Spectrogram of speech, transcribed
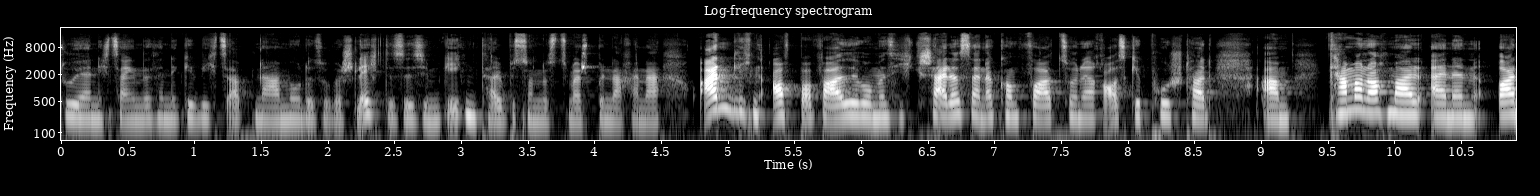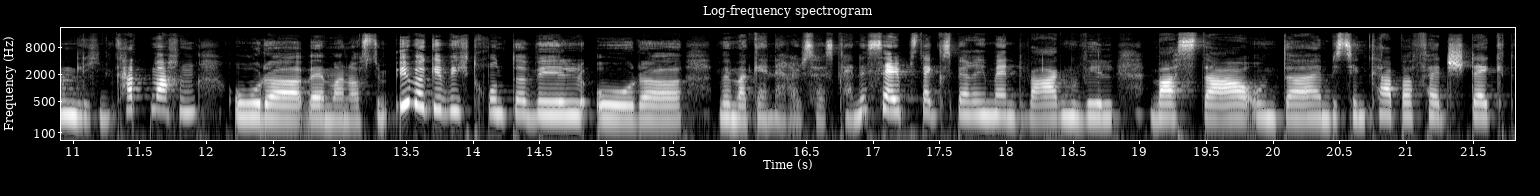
tue ja nicht sagen, dass eine Gewichtsabnahme oder sowas Schlechtes ist. Im Gegenteil, besonders zum Beispiel nach einer ordentlichen Aufbauphase, wo man sich gescheit aus seiner Komfortzone rausgepusht hat, ähm, kann man auch mal einen ordentlichen Cut machen oder wenn man aus dem Übergewicht runter will oder wenn man generell so als kleines Selbstexperiment wagen will, was da unter ein bisschen Körperfett steckt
